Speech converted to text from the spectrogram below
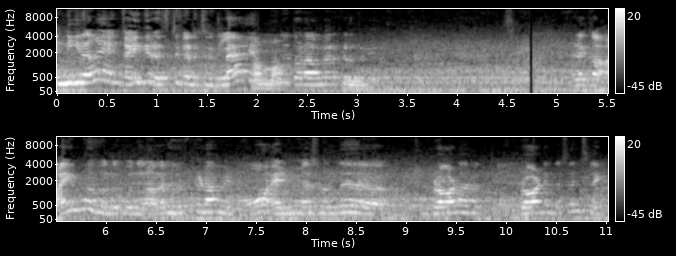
இன்னைக்கு தானே என் கைக்கு ரெஸ்ட் கிடைச்சிருக்குல என் ஆமா. மூஞ்சி தொடாம இருக்கிறது எனக்கு ஐப்ரோஸ் வந்து கொஞ்சம் நல்லா லிஃப்டடா வேணும். அண்ட் ப்ளஸ் வந்து ப்ராடா இருக்கணும். ப்ராட் இந்த சென்ஸ் லைக்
